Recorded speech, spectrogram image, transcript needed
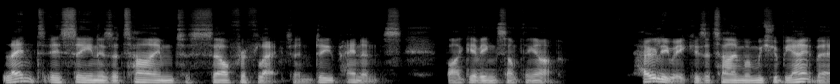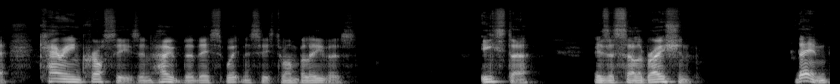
Lent is seen as a time to self-reflect and do penance by giving something up. Holy Week is a time when we should be out there carrying crosses and hope that this witnesses to unbelievers. Easter is a celebration then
